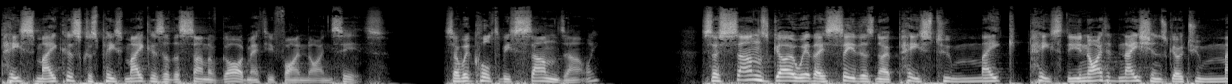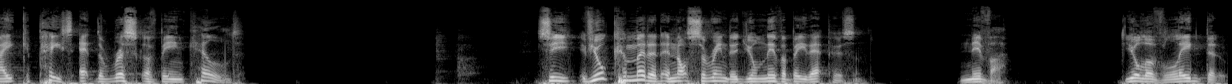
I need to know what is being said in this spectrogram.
Peacemakers, because peacemakers are the Son of God, Matthew 5 9 says. So we're called to be sons, aren't we? So sons go where they see there's no peace to make peace. The United Nations go to make peace at the risk of being killed. See, if you're committed and not surrendered, you'll never be that person. Never. You'll have legged it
